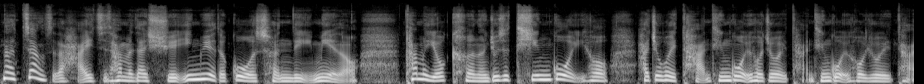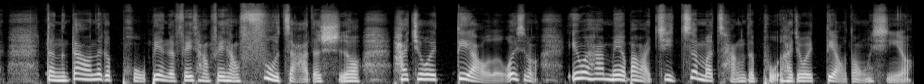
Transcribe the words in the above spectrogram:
那这样子的孩子，他们在学音乐的过程里面哦，他们有可能就是听过以后他就会弹，听过以后就会弹，听过以后就会弹，等到那个。谱变得非常非常复杂的时候，它就会掉了。为什么？因为它没有办法记这么长的谱，它就会掉东西哦。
